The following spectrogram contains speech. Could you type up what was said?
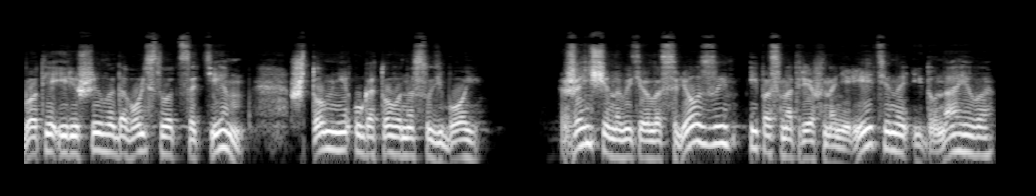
Вот я и решила довольствоваться тем, что мне уготовано судьбой. Женщина вытерла слезы и, посмотрев на Неретина и Дунаева,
